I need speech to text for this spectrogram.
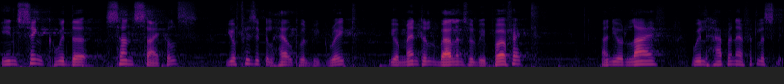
in sync with the sun's cycles, your physical health will be great, your mental balance will be perfect, and your life will happen effortlessly.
